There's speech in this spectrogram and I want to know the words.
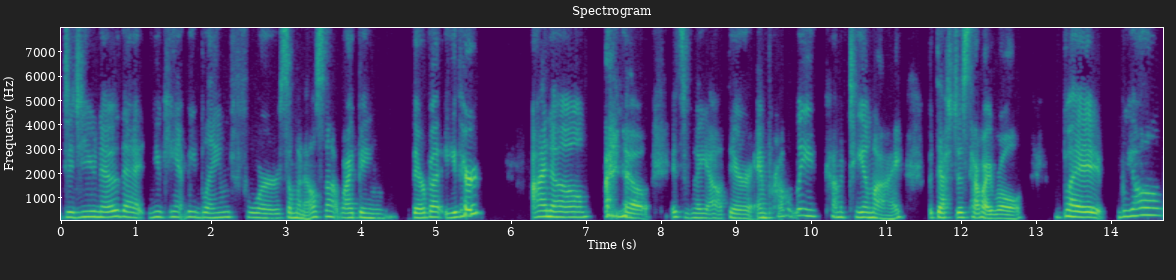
did you know that you can't be blamed for someone else not wiping their butt either? I know, I know it's way out there and probably kind of TMI, but that's just how I roll. But we all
